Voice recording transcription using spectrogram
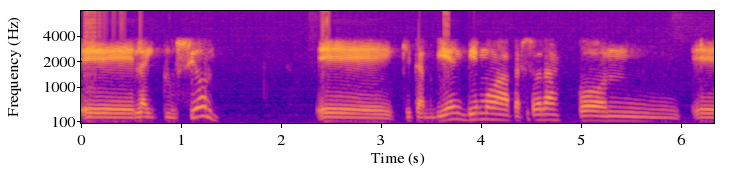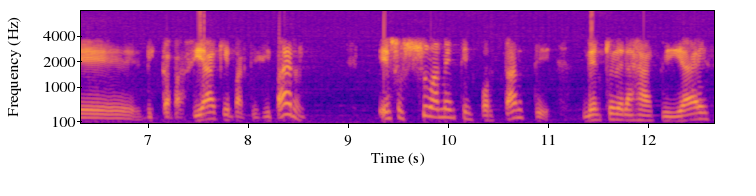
Eh, la inclusión, eh, que también vimos a personas con eh, discapacidad que participaron. Eso es sumamente importante dentro de las actividades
